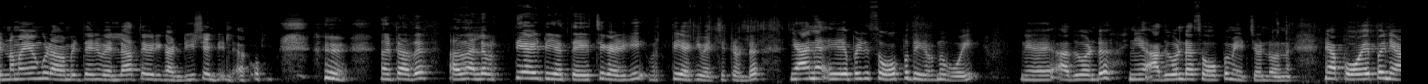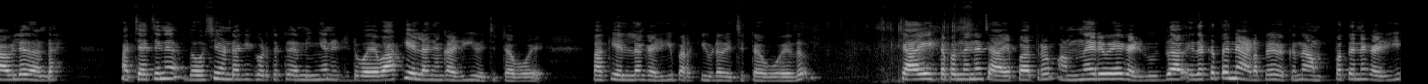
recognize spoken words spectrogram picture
എണ്ണമയം കൂടെ ആകുമ്പോഴത്തേനും വല്ലാത്ത ഒരു കണ്ടീഷനിലാവും. എന്നിട്ട് അത് അത് നല്ല വൃത്തിയായിട്ട് ഞാൻ തേച്ച് കഴുകി വൃത്തിയാക്കി വെച്ചിട്ടുണ്ട്. ഞാൻ എപ്പോഴും സോപ്പ് തീർന്നു പോയി അതുകൊണ്ട് ഇനി അതുകൊണ്ട് ആ സോപ്പ് മേടിച്ചുകൊണ്ട് വന്നു. ഞാൻ പോയപ്പോൾ രാവിലെ തണ്ട അച്ചാച്ചന് ദോശ ഉണ്ടാക്കി കൊടുത്തിട്ട് തന്നെ ഇങ്ങനെ ഇട്ടിട്ട് പോയത് ബാക്കിയെല്ലാം ഞാൻ കഴുകി വെച്ചിട്ടാണ് പോയത് ബാക്കിയെല്ലാം കഴുകി പറക്കി ഇവിടെ വെച്ചിട്ടാണ് പോയത്. ചായ ഇട്ടപ്പം തന്നെ ചായപാത്രം അന്നേരമേ കഴുകും. ഇത് ഇതൊക്കെ തന്നെ അടപ്പേ വെക്കുന്ന അപ്പം തന്നെ കഴുകി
